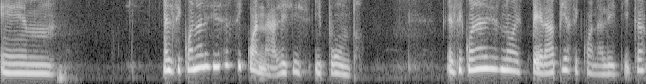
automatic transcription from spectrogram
Em, el psicoanálisis es psicoanálisis y punto. El psicoanálisis no es terapia psicoanalítica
